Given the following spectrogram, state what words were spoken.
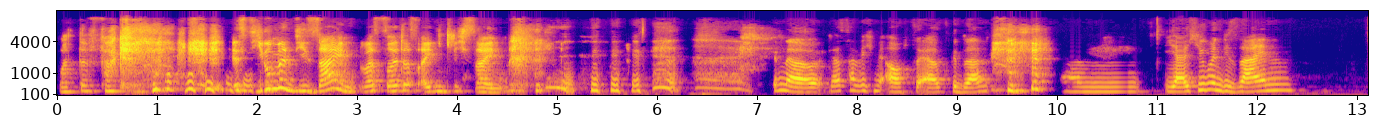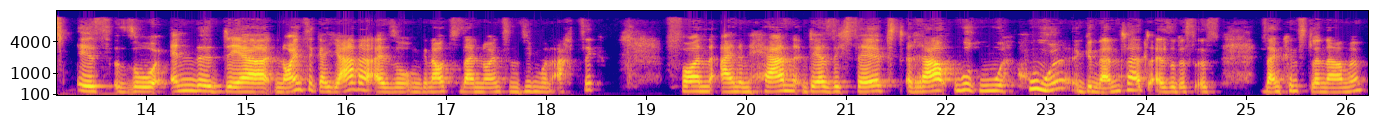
what the fuck ist Human Design? Was soll das eigentlich sein? Genau, das habe ich mir auch zuerst gedacht. ähm, ja, Human Design ist so Ende der 90er Jahre, also um genau zu sein 1987, von einem Herrn, der sich selbst Ra-Uru Hu genannt hat. Also das ist sein Künstlername.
